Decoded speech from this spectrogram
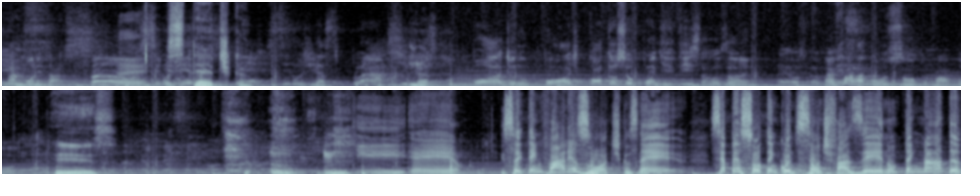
Isso. harmonização, é. cirurgias estética. De cirurgias plásticas, pode ou não pode? Qual que é o seu ponto de vista, Rosane? É, eu, eu Mas fala com o som, por favor. Isso. que é, isso aí tem várias óticas, né? Se a pessoa tem condição de fazer, não tem nada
